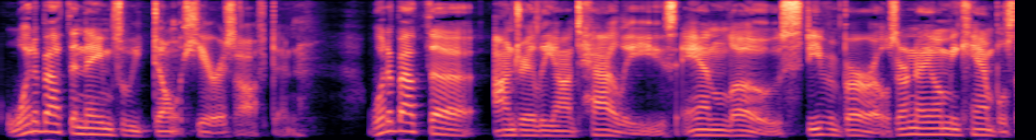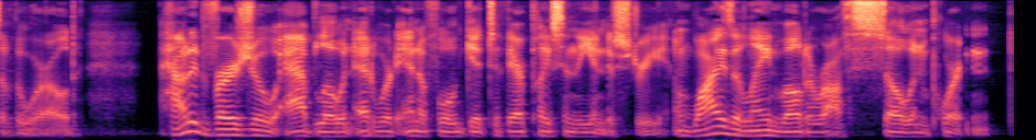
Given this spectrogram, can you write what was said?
what about the names we don't hear as often? What about the Andre Leon Talleys, Ann Lowe's, Stephen Burrows, or Naomi Campbell's of the world? How did Virgil Abloh and Edward Enninful get to their place in the industry? And why is Elaine Welteroth so important?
